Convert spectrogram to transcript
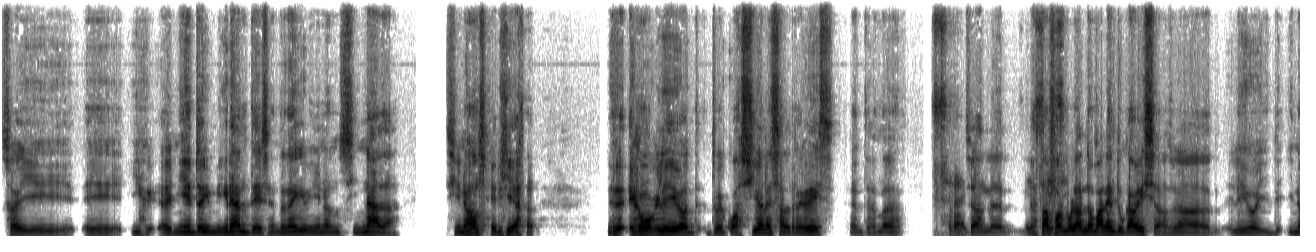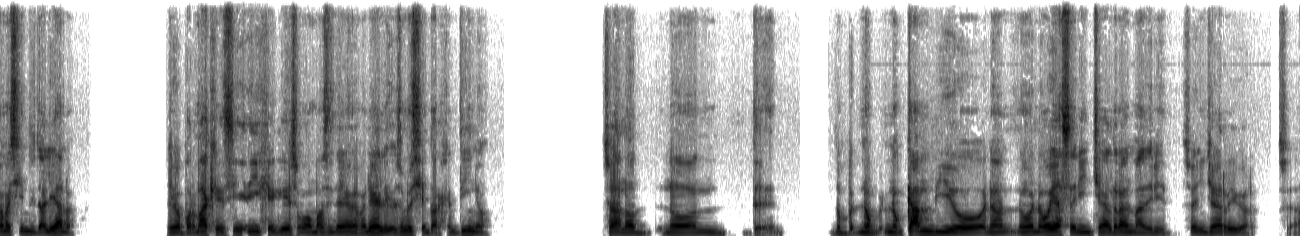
soy eh, eh, nieto de inmigrantes, ¿entendés? Que vinieron sin nada. Si no, sería es como que le digo, tu ecuación es al revés, ¿entendés? O sea, la, estás formulando mal en tu cabeza. O sea, le digo, y, no me siento italiano. Le digo, por más que sí dije que somos más italianos que españoles, le digo, yo me siento argentino. O sea, no, no, no, no, cambio, no, no, voy a ser hincha del Real Madrid. Soy hincha de River. O sea,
